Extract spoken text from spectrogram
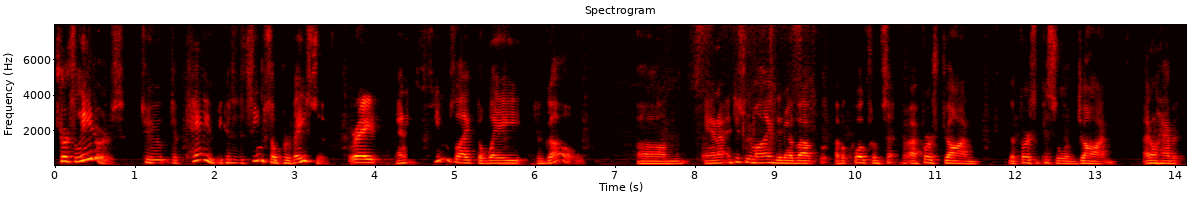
church leaders to to cave because it seems so pervasive. Right. And it seems like the way to go. Um, and i just reminded of a of a quote from uh, first john the first epistle of john. I don't have it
